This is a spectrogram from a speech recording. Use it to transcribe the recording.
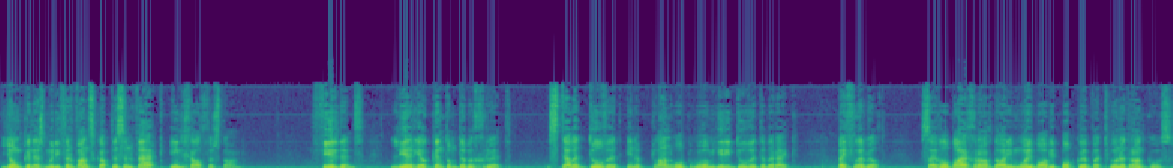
Jong kinders moet die verwantskap tussen werk en geld verstaan. Vierdens, leer jou kind om te begroot. Stel 'n doelwit en 'n plan op hoe om hierdie doelwit te bereik. Byvoorbeeld, sy wil baie graag daardie mooi Barbie pop koop wat R200 kos.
